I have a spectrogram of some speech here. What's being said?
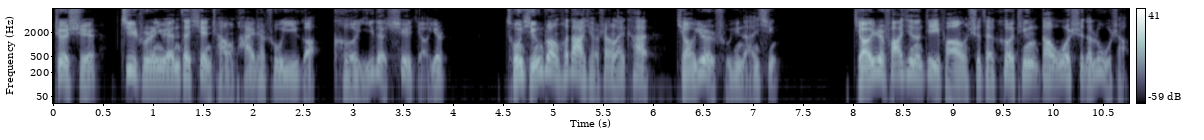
这时，技术人员在现场排查出一个可疑的血脚印儿，从形状和大小上来看，脚印儿属于男性。脚印发现的地方是在客厅到卧室的路上。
